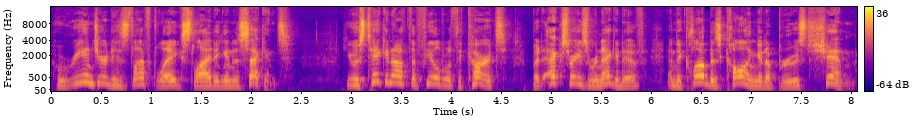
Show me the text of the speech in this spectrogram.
who re injured his left leg sliding into second. He was taken off the field with a cart, but x rays were negative, and the club is calling it a bruised shin.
